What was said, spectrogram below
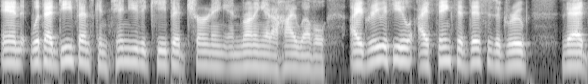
And with that defense, continue to keep it churning and running at a high level. I agree with you. I think that this is a group that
